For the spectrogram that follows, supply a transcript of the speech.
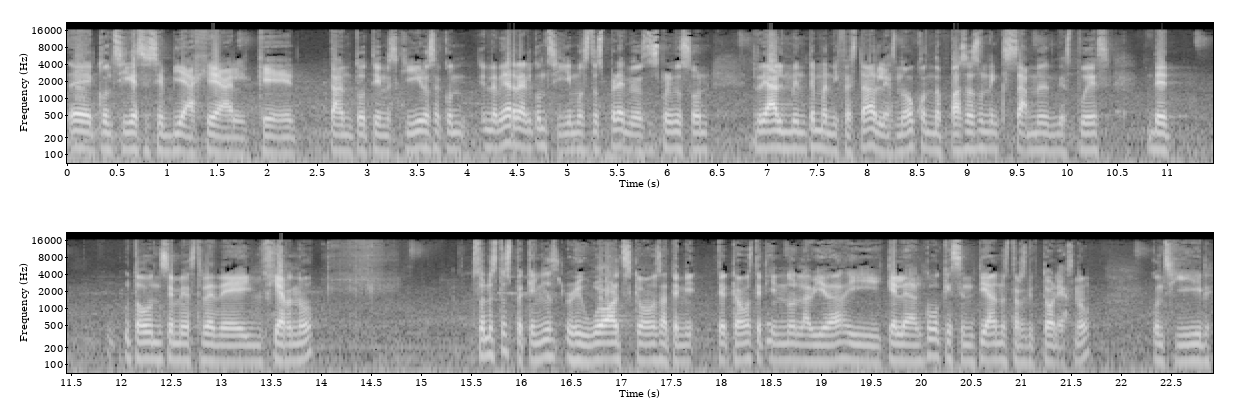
eh, consigues ese viaje al que tanto tienes que ir, o sea, en la vida real conseguimos estos premios, estos premios son realmente manifestables, ¿no? Cuando pasas un examen después de todo un semestre de infierno, son estos pequeños rewards que vamos, a que vamos teniendo en la vida y que le dan como que sentido a nuestras victorias, ¿no? Conseguir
